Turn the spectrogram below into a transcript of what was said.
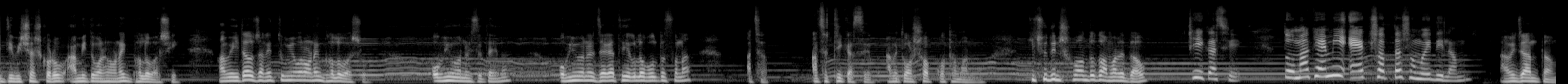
ইতি বিশ্বাস করো আমি তোমার অনেক ভালোবাসি। আমি এটাও জানি তুমি আমার অনেক ভালোবাসো। অভিমান হয়েছে তাই না? অভিমানের জায়গা থেকে এগুলো বলতেছো না? আচ্ছা আচ্ছা ঠিক আছে আমি তোমার সব কথা মানবো। কিছুদিন সময় অন্তত আমারে দাও। ঠিক আছে তোমাকে আমি এক সপ্তাহ সময় দিলাম। আমি জানতাম।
